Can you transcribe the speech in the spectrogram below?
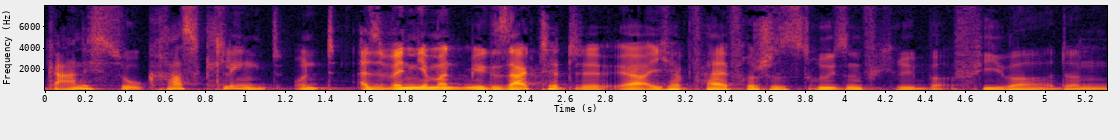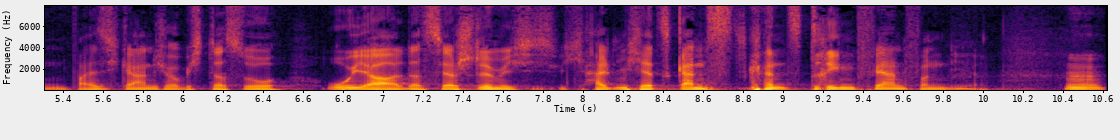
gar nicht so krass klingt. Und also wenn jemand mir gesagt hätte, ja, ich habe pfeifrisches Drüsenfieber, dann weiß ich gar nicht, ob ich das so, oh ja, das ist ja schlimm, ich, ich halte mich jetzt ganz, ganz dringend fern von dir. Ja.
